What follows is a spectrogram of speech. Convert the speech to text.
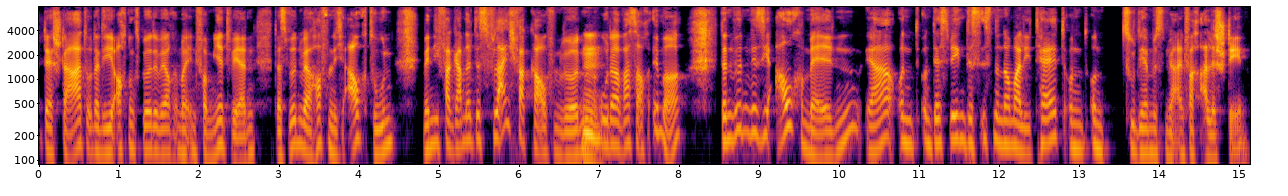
der Staat oder die Ordnungsbehörde, wer auch immer, informiert werden. Das würden wir hoffentlich auch tun. Wenn die vergammeltes Fleisch verkaufen würden hm. oder was auch immer, dann würden wir sie auch melden. Ja, und, und deswegen, das ist eine Normalität und, und zu der müssen wir einfach alle stehen.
